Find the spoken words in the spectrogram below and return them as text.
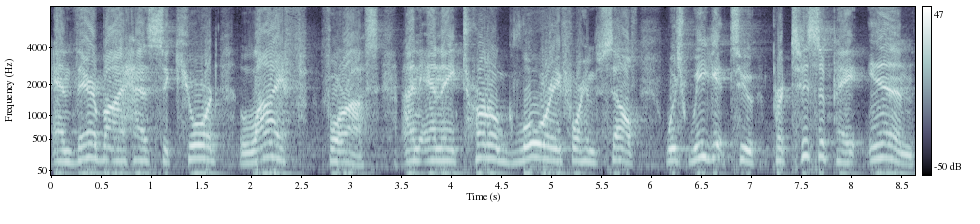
and thereby has secured life for us and an eternal glory for himself, which we get to participate in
